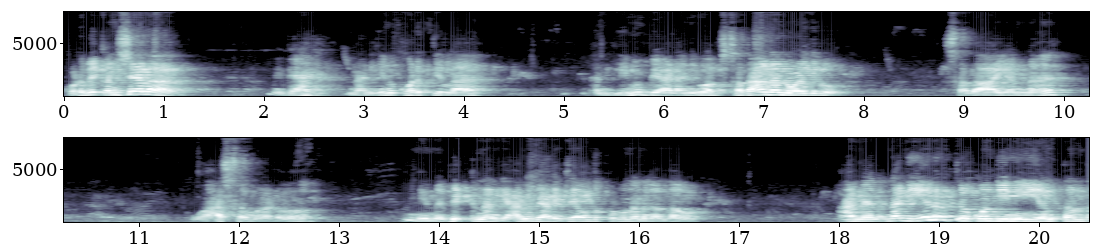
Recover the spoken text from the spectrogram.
ಕೊಡ್ಬೇಕು ಅನ್ಸ್ಯದ ಬೇಡ ನನಗೇನು ಕೊರತಿಲ್ಲ ನನಗೇನು ಬೇಡ ನೀವೊಬ್ಬ ಸದಾ ನನ್ನ ಒಳಗಿರು ಸದಾ ಎನ್ನ ವಾಸ ಮಾಡು. ನಿನ್ನ ಬಿಟ್ಟು ನನಗೆ ಯಾರು ಬೇಡ ಇದೇ ಒಂದು ಕೊಡು ನನಗಂದವು. ಆಮೇಲೆ ನಾನು ಏನಾರು ತಿಳ್ಕೊಂಡೀನಿ ಅಂತಂದ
